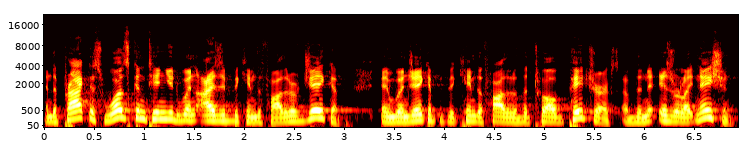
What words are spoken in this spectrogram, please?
And the practice was continued when Isaac became the father of Jacob, and when Jacob became the father of the twelve patriarchs of the Israelite nation.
